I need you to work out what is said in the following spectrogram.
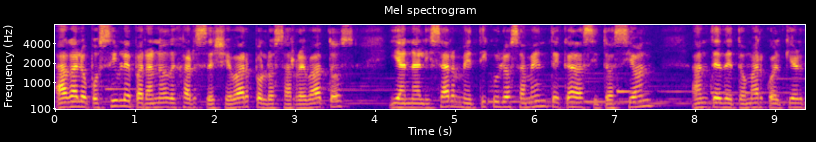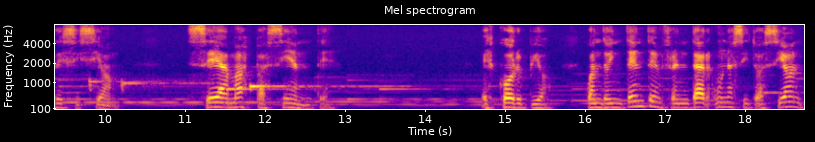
haga lo posible para no dejarse llevar por los arrebatos y analizar meticulosamente cada situación antes de tomar cualquier decisión. Sea más paciente. Escorpio, cuando intente enfrentar una situación,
